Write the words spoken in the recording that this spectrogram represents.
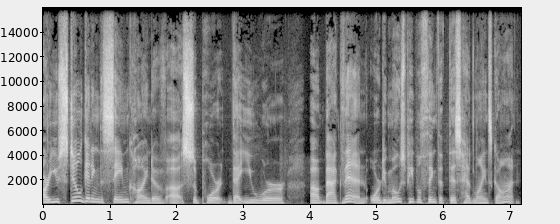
Are you still getting the same kind of uh, support that you were uh, back then, or do most people think that this headline's gone?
